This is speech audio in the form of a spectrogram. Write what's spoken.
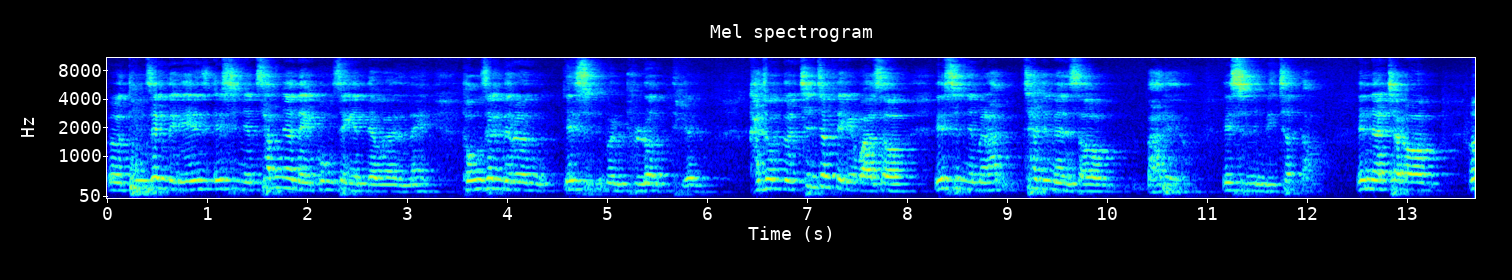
어, 동생들이 예- 예수님 3년의 공생했다고 하는데 동생들은 예수님을 불러드려요. 가족들 친척들이 와서 예수님을 한- 찾으면서 말해요. 예수님 미쳤다. 옛날처럼 어?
